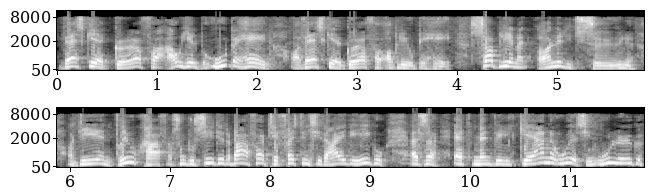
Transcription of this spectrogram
hvad skal jeg gøre for at afhjælpe ubehaget, og hvad skal jeg gøre for at opleve behag. Så bliver man åndeligt søgende, og det er en drivkraft, og som du siger, det er bare for at tilfredsstille sit eget ego. Altså, at man vil gerne ud af sin ulykke,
